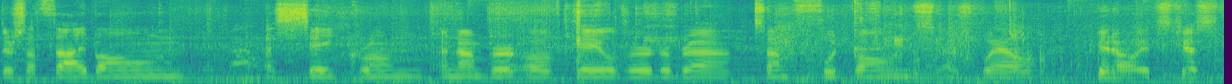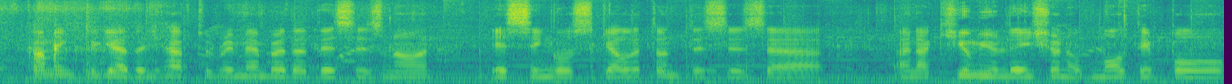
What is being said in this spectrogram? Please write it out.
There's a thigh bone, a sacrum, a number of tail vertebra, some foot bones as well. You know, it's just coming together. You have to remember that this is not a single skeleton. This is uh, an accumulation of multiple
